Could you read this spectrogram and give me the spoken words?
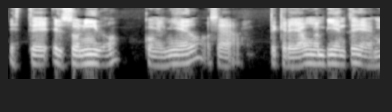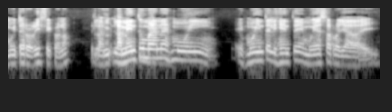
este, el sonido con el miedo, o sea, te crea un ambiente muy terrorífico, ¿no? La, mente humana es muy, es muy inteligente y muy desarrollada y,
